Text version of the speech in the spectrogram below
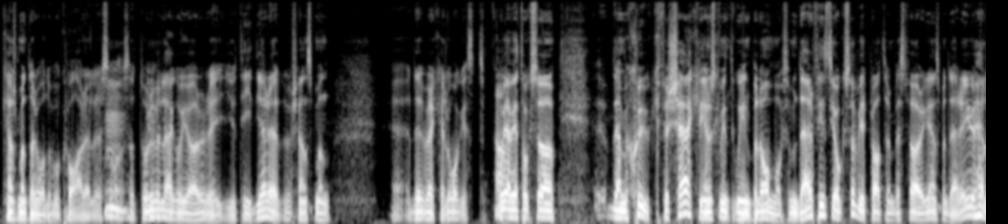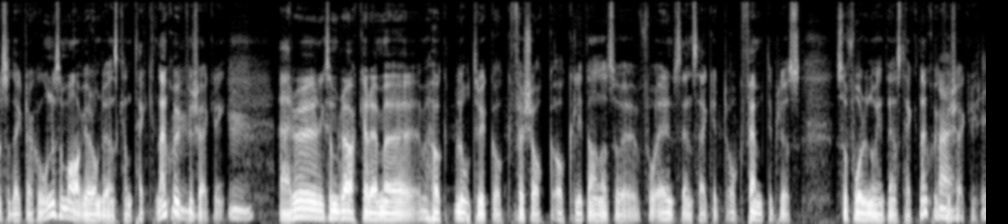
kanske man inte har råd att bo kvar eller så. Mm. Så då är det väl läge att göra det ju tidigare. Då känns man eh, det verkar logiskt. Ja. Och jag vet också eh, det här med sjukförsäkringar, nu ska vi inte gå in på dem också, men där finns det ju också, vi pratar om bäst före-gräns, men där är ju hälsodeklarationen som avgör om du ens kan teckna en Mm. sjukförsäkring. mm. Är du liksom rökare med högt blodtryck och för tjock och lite annat så är det inte ens säkert och 50 plus så får du nog inte ens teckna en sjukförsäkring. Nej.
